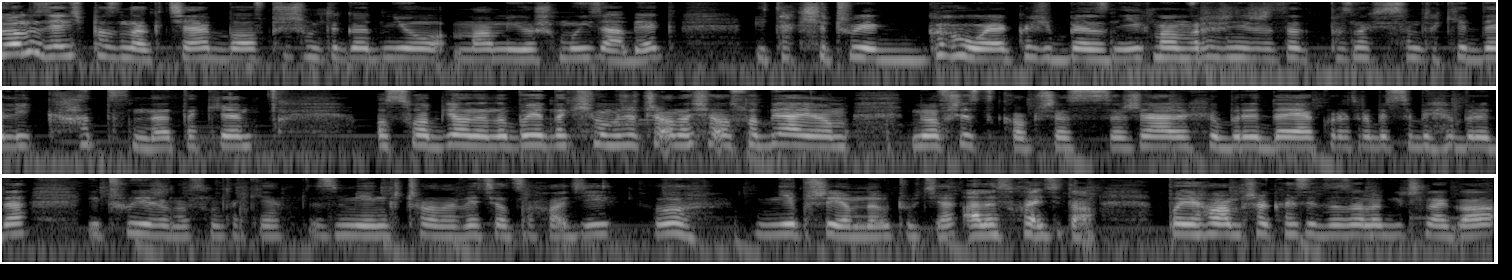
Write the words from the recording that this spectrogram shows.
Byłam zdjąć paznokcie, bo w przyszłym tygodniu mam już mój zabieg i tak się czuję goło jakoś bez nich. Mam wrażenie, że te paznokcie są takie delikatne, takie osłabione, no bo jednak siłą rzeczy one się osłabiają mimo wszystko przez żel, hybrydę. Ja akurat robię sobie hybrydę i czuję, że one są takie zmiękczone, wiecie o co chodzi? Uff, nieprzyjemne uczucie. Ale słuchajcie to, pojechałam przy okazji do zoologicznego,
